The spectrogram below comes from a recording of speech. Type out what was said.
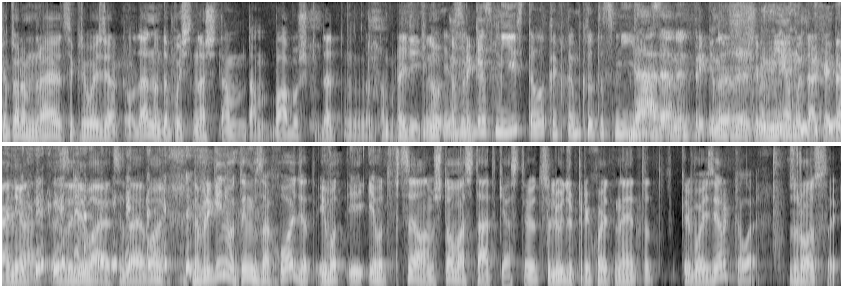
которым нравится кривое зеркало, да, ну, допустим, наши там, там бабушки, да, там, там родители. Ну, Я ну, прикинь, смеюсь того, как там кто-то смеется. Да, да, ну это прикинь, ну, эти мемы, да, когда они заливаются, да, я помню. Но прикинь, вот им заходят, и вот, и, и вот в целом, что в остатке остается? Люди приходят на это кривое зеркало, взрослые,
